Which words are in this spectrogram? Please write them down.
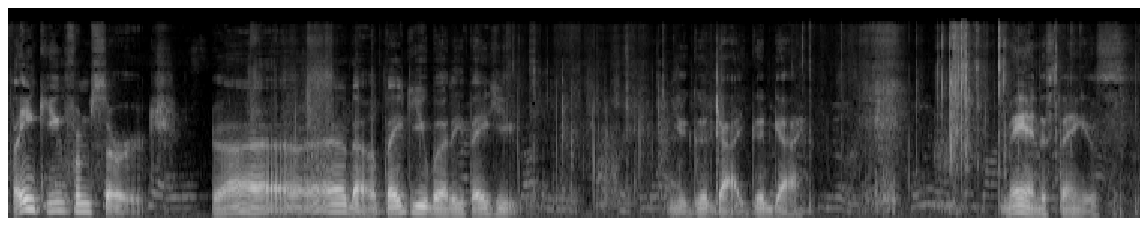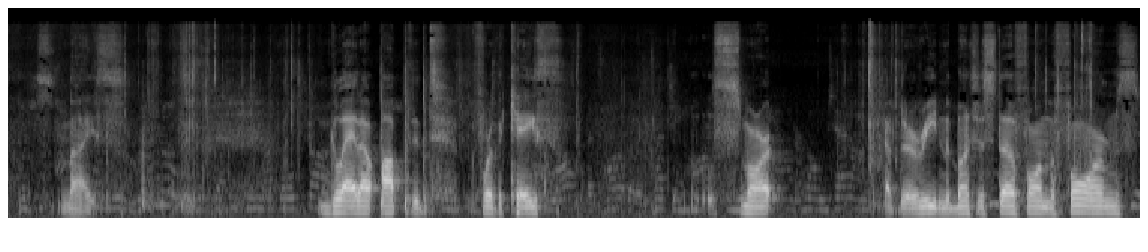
Thank you from Serge. Uh, no, thank you, buddy. Thank you. You good guy, good guy. Man, this thing is nice. Glad I opted for the case. Smart. After reading a bunch of stuff on the forums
